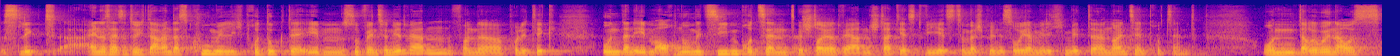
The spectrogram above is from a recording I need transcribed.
Es liegt einerseits natürlich daran, dass Kuhmilchprodukte eben subventioniert werden von der Politik und dann eben auch nur mit 7% besteuert werden, statt jetzt wie jetzt zum Beispiel eine Sojamilch mit äh, 19%. Und darüber hinaus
